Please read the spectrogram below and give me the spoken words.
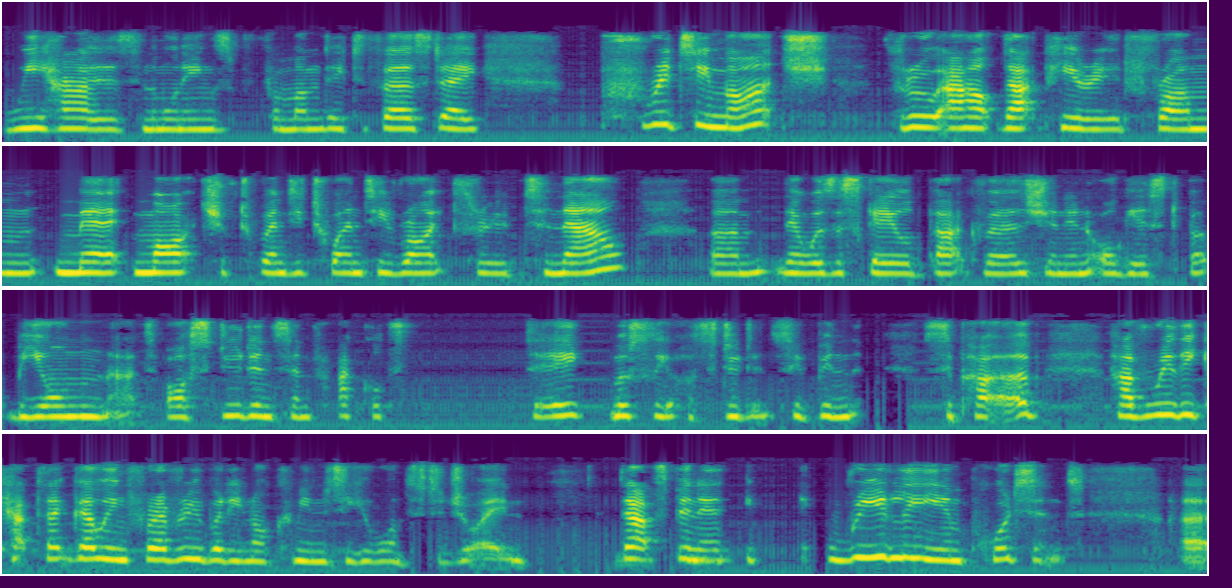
we have in the mornings from Monday to Thursday pretty much throughout that period from May, March of 2020 right through to now. Um, there was a scaled back version in August, but beyond that, our students and faculty, mostly our students who've been superb, have really kept that going for everybody in our community who wants to join. That's been a, really important uh,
